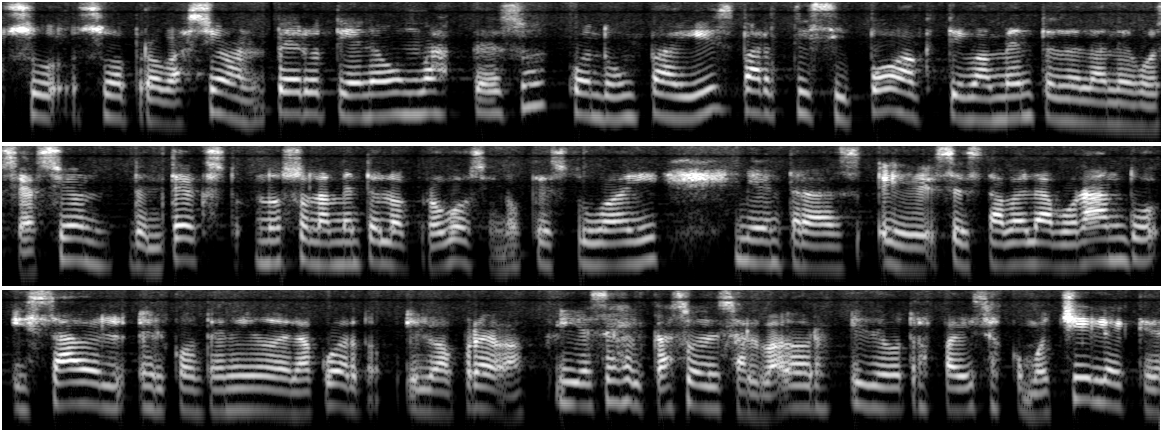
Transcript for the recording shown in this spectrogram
su, aprobación, pero tiene aún más peso cuando un país participó activamente de la negociación del texto. No solamente lo aprobó, sino que estuvo ahí mientras eh, se estaba elaborando y sabe el, contenido del acuerdo y lo aprueba. Y ese es el caso de El Salvador y de otros países como Chile, que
